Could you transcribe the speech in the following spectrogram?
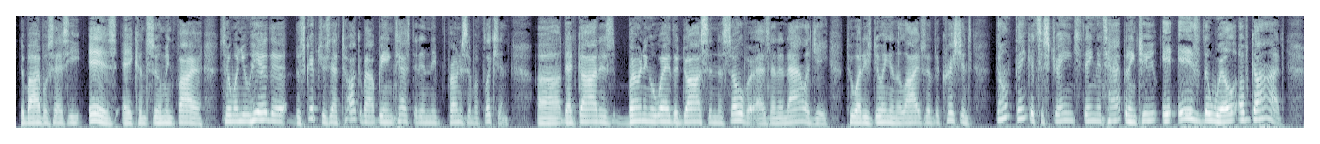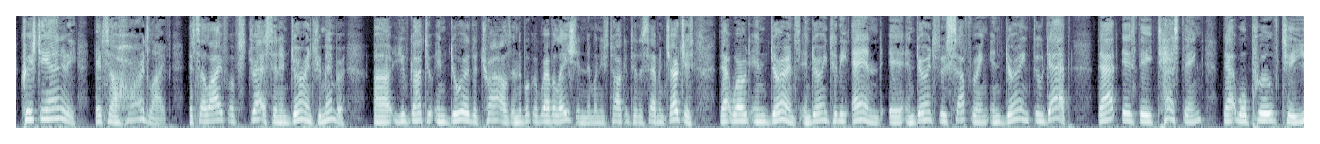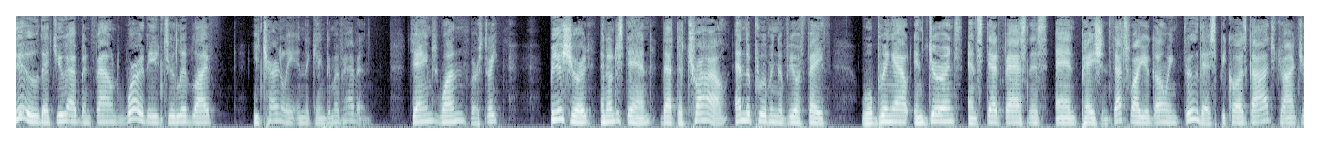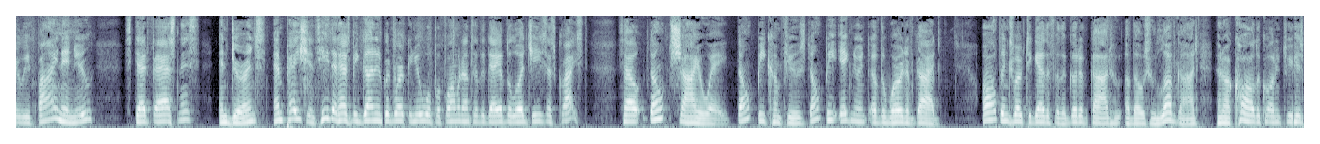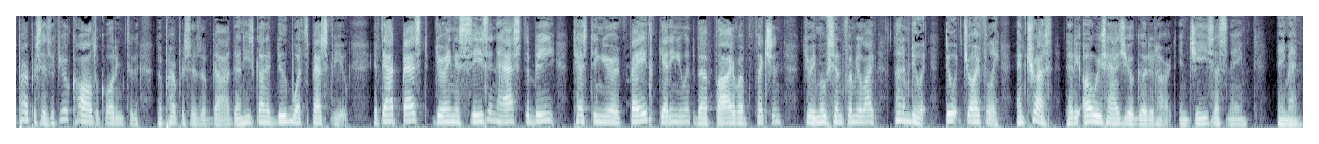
The Bible says he is a consuming fire. So when you hear the, the scriptures that talk about being tested in the furnace of affliction, uh, that God is burning away the dross and the silver as an analogy to what he's doing in the lives of the Christians, don't think it's a strange thing that's happening to you. It is the will of God. Christianity, it's a hard life. It's a life of stress and endurance. Remember, uh, you've got to endure the trials in the book of Revelation. And when he's talking to the seven churches, that word endurance, enduring to the end, endurance through suffering, enduring through death. That is the testing that will prove to you that you have been found worthy to live life eternally in the kingdom of heaven. James 1, verse 3. Be assured and understand that the trial and the proving of your faith will bring out endurance and steadfastness and patience. That's why you're going through this because God's trying to refine in you steadfastness, endurance, and patience. He that has begun a good work in you will perform it until the day of the Lord Jesus Christ. So don't shy away. Don't be confused. Don't be ignorant of the Word of God. All things work together for the good of God, who, of those who love God and are called according to his purposes. If you're called according to the purposes of God, then he's going to do what's best for you. If that best during this season has to be testing your faith, getting you into the fire of affliction to remove sin from your life, let him do it. Do it joyfully and trust that he always has your good at heart. In Jesus' name, amen.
